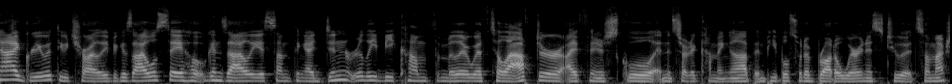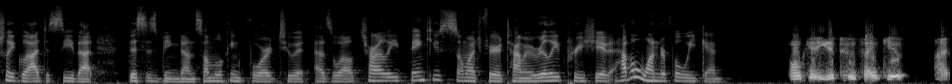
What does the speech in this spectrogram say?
I agree with you, Charlie, because I will say Hogan's Alley is something I didn't really become familiar with till after I finished school and it started coming up and people sort of brought awareness to it. So I'm actually glad to see that this is being done. So I'm looking forward to it as well. Charlie, thank you so much for your time. We really appreciate it. Have a wonderful weekend. Okay, you too. Thank you. Bye.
